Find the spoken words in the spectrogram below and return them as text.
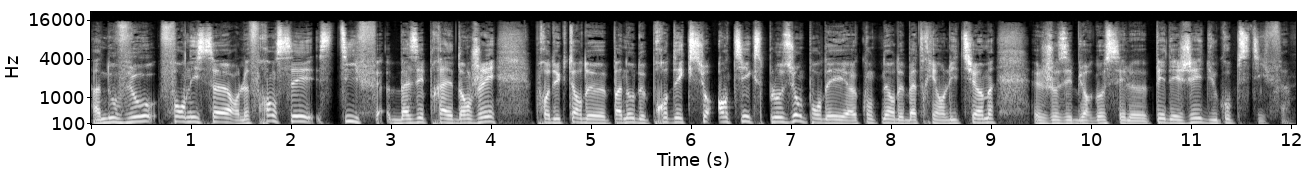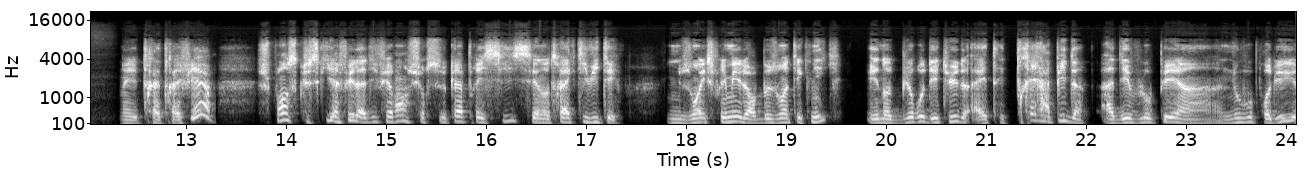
un nouveau fournisseur, le français Steve, basé près d'Angers, producteur de panneaux de protection anti-explosion pour des euh, conteneurs de batteries en lithium. José Burgos est le PDG du groupe Steve. On est très très fiers. Je pense que ce qui a fait la différence sur ce cas précis, c'est notre réactivité. Ils nous ont exprimé leurs besoins techniques et notre bureau d'études a été très rapide à développer un nouveau produit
